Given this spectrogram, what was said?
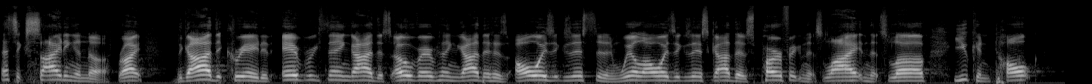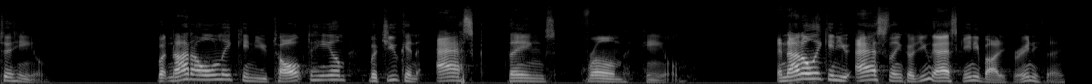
that's exciting enough, right? The God that created everything, God that's over everything, God that has always existed and will always exist, God that's perfect and that's light and that's love, you can talk to Him. But not only can you talk to Him, but you can ask things from Him. And not only can you ask things, because you can ask anybody for anything,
